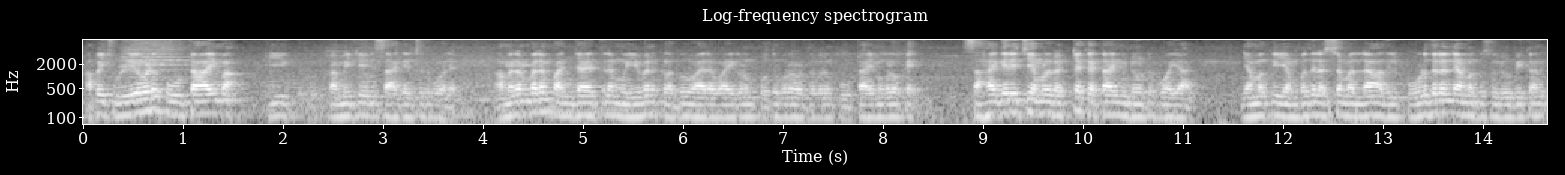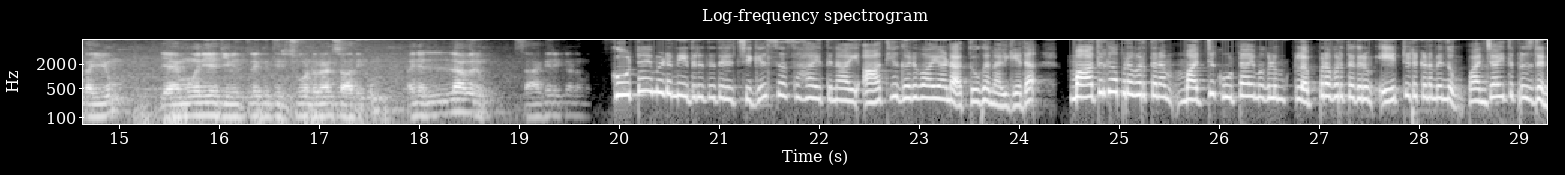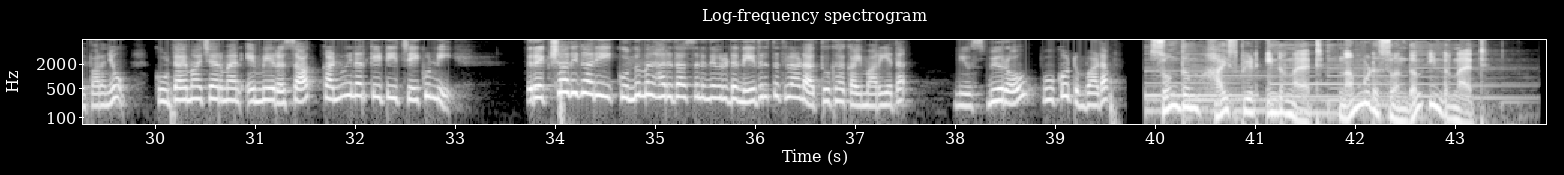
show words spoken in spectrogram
അപ്പോൾ ഈ ചുള്ളിയോട് കൂട്ടായ്മ ഈ കമ്മിറ്റിയിൽ സഹകരിച്ചതുപോലെ അമരമ്പലം പഞ്ചായത്തിലെ മുഴുവൻ ക്ലബ്ബ് ഭാരവാഹികളും പൊതുപ്രവർത്തകരും കൂട്ടായ്മകളൊക്കെ സഹകരിച്ച് നമ്മൾ ഒറ്റക്കെട്ടായി മുന്നോട്ട് പോയാൽ നമുക്ക് എൺപത് ലക്ഷമല്ല അതിൽ കൂടുതൽ തന്നെ നമുക്ക് സ്വരൂപിക്കാൻ കഴിയും. ജയമോനിയെ ജീവിതത്തിലേക്ക് തിരിച്ചു കൊണ്ടുവരാൻ സാധിക്കും. അതിനെല്ലാവരും സഹകരിക്കണം. കൂട്ടായ്മയുടെ നേതൃത്വത്തിൽ ചികിത്സാ സഹായത്തിനായി ആദ്യ ഘടുവായാണ് തുക നൽകിയത്. മാതൃകാ പ്രവർത്തനം മറ്റ് കൂട്ടായ്മകളും ക്ലബ് പ്രവർത്തകരും ഏറ്റെടുക്കണമെന്നും പഞ്ചായത്ത് പ്രസിഡന്റ് പറഞ്ഞു. കൂട്ടായ്മ chairman M A Razak convener K T Chekkunni രക്ഷാധികാരി കുന്നുമൽ ഹരിദാസൻ എന്നിവരുടെ നേതൃത്വത്തിലാണ് തുക കൈമാറിയത്. News bureau Pookkottumpadam. സ്വന്തം ഹൈസ്പീഡ് ഇന്റർനെറ്റ് നമ്മുടെ സ്വന്തം ഇന്റർനെറ്റ്.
